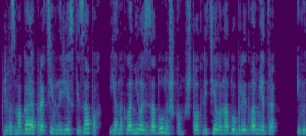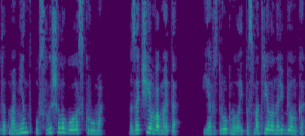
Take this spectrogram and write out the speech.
Превозмогая противный резкий запах, я наклонилась за донышком, что отлетело на добрые два метра, и в этот момент услышала голос Крума. «Зачем вам это?» Я вздрогнула и посмотрела на ребенка.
